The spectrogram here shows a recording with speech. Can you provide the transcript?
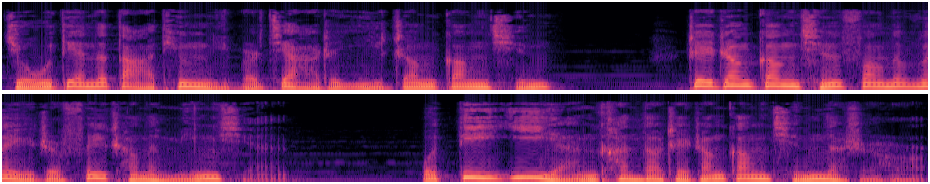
酒店的大厅里边架着一张钢琴，这张钢琴放的位置非常的明显。我第一眼看到这张钢琴的时候，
